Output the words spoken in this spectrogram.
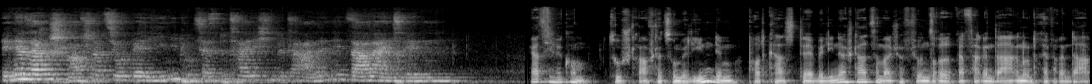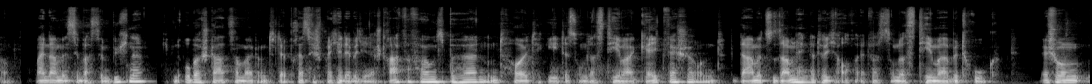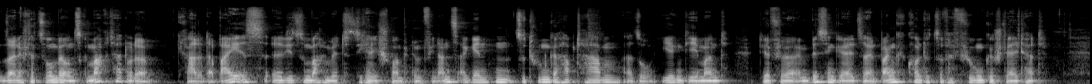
In der Sache Strafstation Berlin, die Prozessbeteiligten bitte alle in den Saal eintreten. Herzlich willkommen zu Strafstation Berlin, dem Podcast der Berliner Staatsanwaltschaft für unsere Referendarinnen und Referendare. Mein Name ist Sebastian Büchner, ich bin Oberstaatsanwalt und der Pressesprecher der Berliner Strafverfolgungsbehörden und heute geht es um das Thema Geldwäsche und damit zusammenhängt natürlich auch etwas um das Thema Betrug. Wer schon seine Station bei uns gemacht hat oder gerade dabei ist, äh, die zu machen, wird sicherlich schon mal mit einem Finanzagenten zu tun gehabt haben. Also irgendjemand, der für ein bisschen Geld sein Bankkonto zur Verfügung gestellt hat,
